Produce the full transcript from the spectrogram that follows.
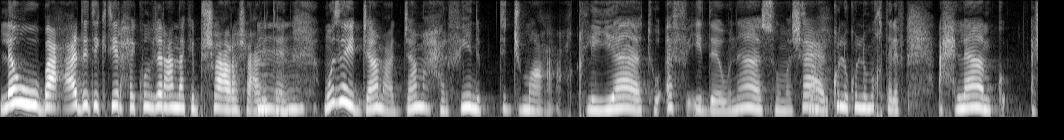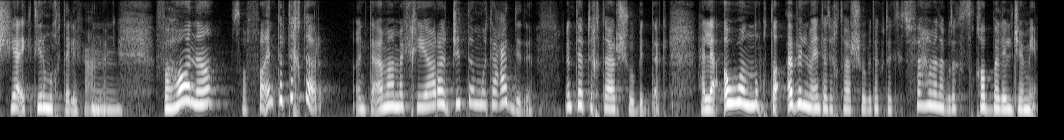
لو بعدت كتير حيكون غير عنك بشعرة شعرتين مم. مو زي الجامعة الجامعة حرفيا بتجمع عقليات وأفئدة وناس ومشاعر صح. كله كله مختلف أحلام أشياء كتير مختلفة عنك. مم. فهنا صفا أنت بتختار. أنت أمامك خيارات جدا متعددة. أنت بتختار شو بدك. هلأ أول نقطة قبل ما أنت تختار شو بدك بدك تتفهم انك بدك تتقبل الجميع.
